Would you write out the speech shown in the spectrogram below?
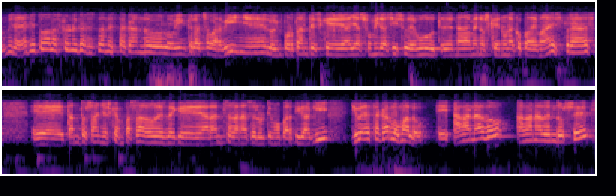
Pues mira, ya que todas las crónicas están destacando lo bien que lo ha hecho Garbiñe, lo importante es que haya asumido así su debut eh, nada menos que en una Copa de Maestras, eh, tantos años que han pasado desde que Arancha ganase el último partido aquí, yo voy a destacar lo malo. Eh, ha ganado, ha ganado en dos sets,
